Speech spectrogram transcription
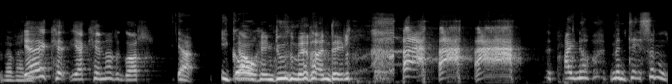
Hvad var det? Ja, jeg, jeg kender det godt. I Jeg har går... hængt ud med dig en del. I know, men det er sådan...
